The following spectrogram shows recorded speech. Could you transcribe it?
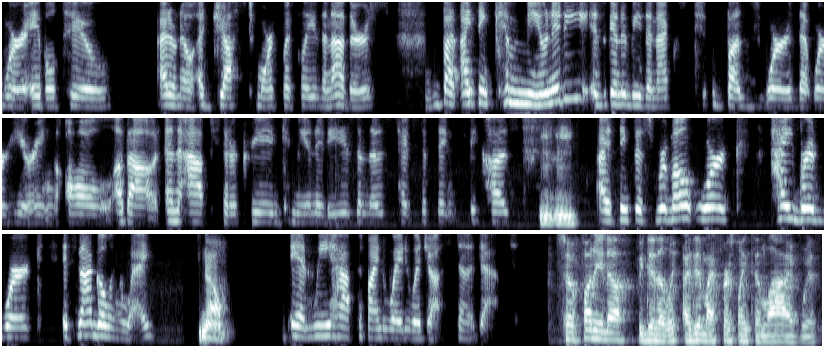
were able to I don't know, adjust more quickly than others. But I think community is going to be the next buzzword that we're hearing all about, and apps that are creating communities and those types of things, because mm-hmm. I think this remote work, hybrid work, it's not going away. No. And we have to find a way to adjust and adapt. So funny enough, we did a, I did my first LinkedIn live with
